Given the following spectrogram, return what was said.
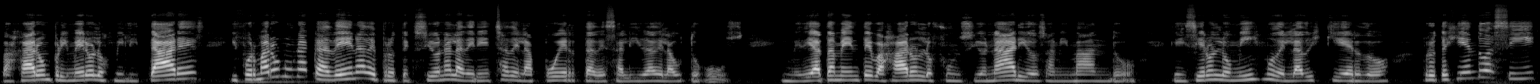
Bajaron primero los militares y formaron una cadena de protección a la derecha de la puerta de salida del autobús. Inmediatamente bajaron los funcionarios a mi mando, que hicieron lo mismo del lado izquierdo, protegiendo así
